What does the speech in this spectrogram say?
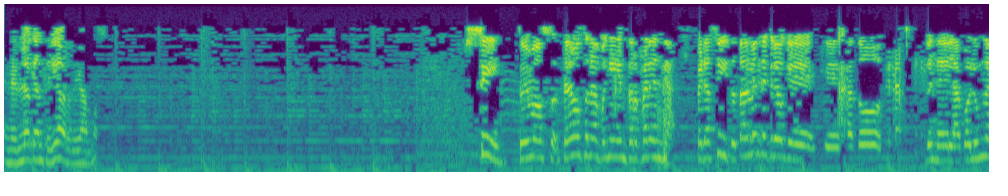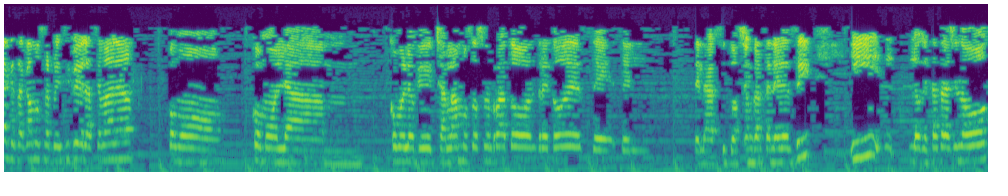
en el bloque anterior, digamos. Sí, tuvimos, tenemos una pequeña interferencia, pero sí, totalmente creo que, que está todo desde la columna que sacamos al principio de la semana, como, como la, mm, como lo que charlamos hace un rato entre todos de, del- de la situación cartelera en sí, y lo que estás haciendo vos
